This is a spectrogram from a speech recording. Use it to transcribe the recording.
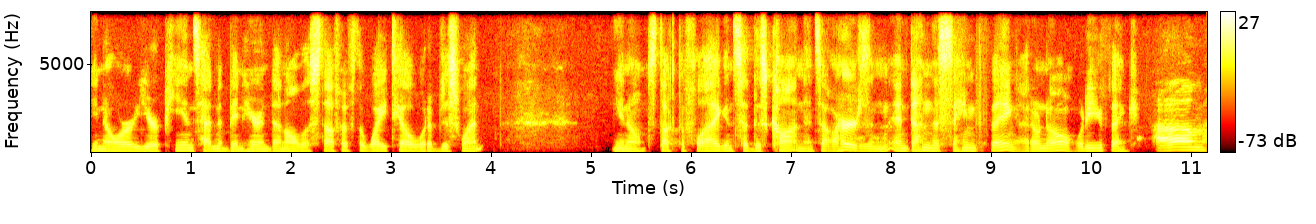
you know or europeans hadn't been here and done all this stuff if the whitetail would have just went you know stuck the flag and said this continent's ours and and done the same thing. I don't know. What do you think? Um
